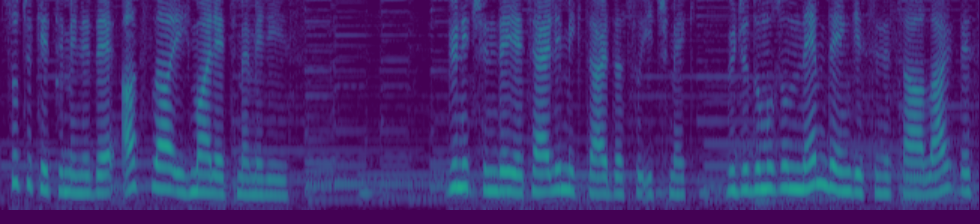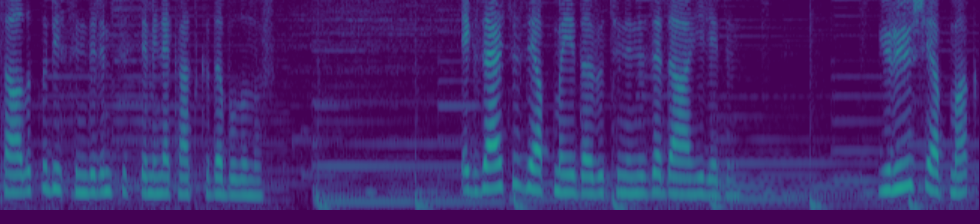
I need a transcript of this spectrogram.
Su tüketimini de asla ihmal etmemeliyiz. Gün içinde yeterli miktarda su içmek, vücudumuzun nem dengesini sağlar ve sağlıklı bir sindirim sistemine katkıda bulunur. Egzersiz yapmayı da rutininize dahil edin. Yürüyüş yapmak,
